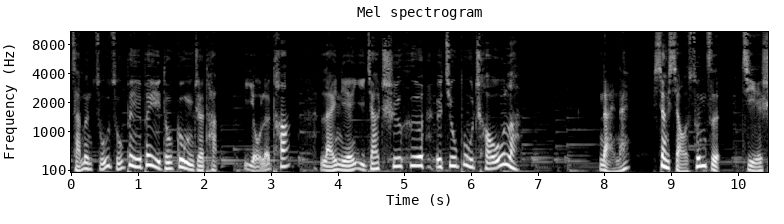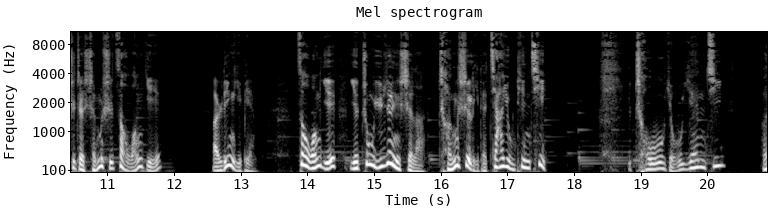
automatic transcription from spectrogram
咱们祖祖辈辈都供着他，有了他，来年一家吃喝就不愁了。奶奶向小孙子解释着什么是灶王爷，而另一边，灶王爷也终于认识了城市里的家用电器——抽油烟机。哎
